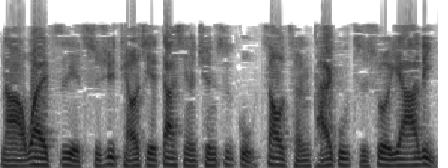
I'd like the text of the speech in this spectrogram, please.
那外资也持续调节大型的全值股，造成台股指数的压力。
